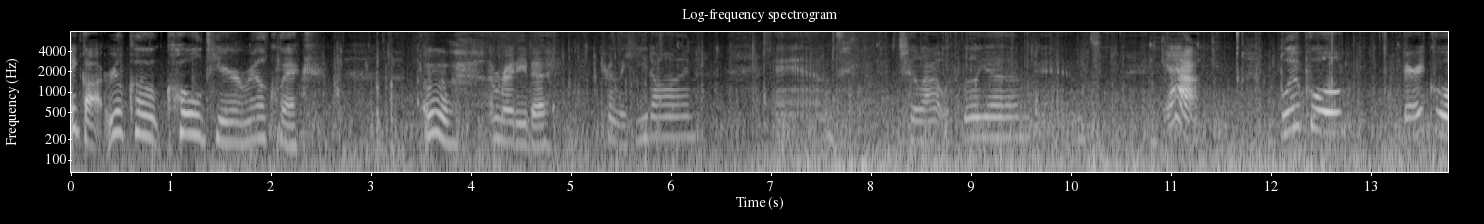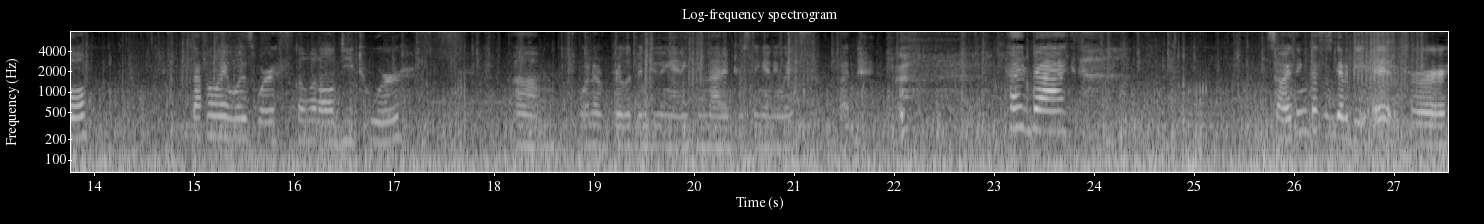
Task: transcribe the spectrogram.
It got real co cold here real quick. Ooh, I'm ready to turn the heat on and chill out with William and yeah, blue pool, very cool. Definitely was worth the little detour. Um, wouldn't have really been doing anything that interesting anyways, but head back. So I think this is gonna be it for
